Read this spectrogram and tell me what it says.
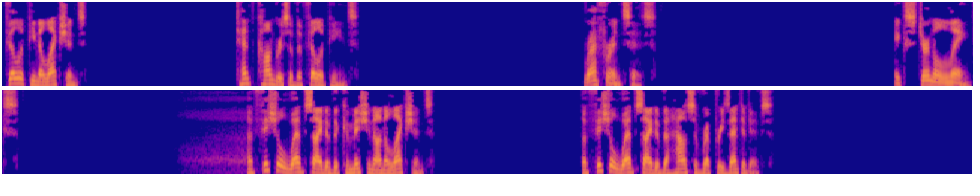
Philippine elections. 10th Congress of the Philippines. References. External links. Official website of the Commission on Elections Official website of the House of Representatives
